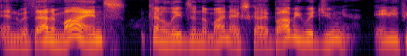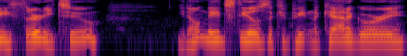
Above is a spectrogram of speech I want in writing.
And with that in mind, kind of leads into my next guy, Bobby Witt Jr., ADP 32. You don't need steals to compete in the category.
